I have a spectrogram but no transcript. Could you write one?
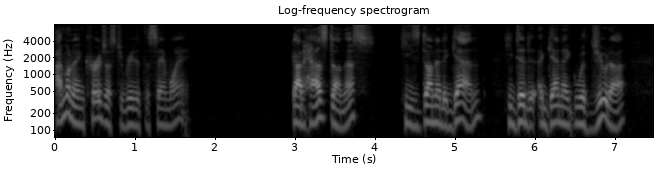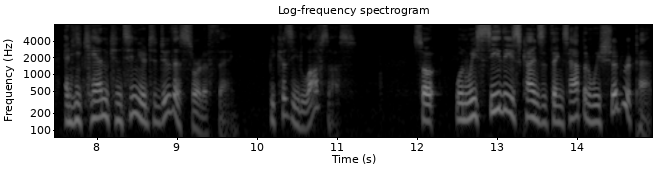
I'm going to encourage us to read it the same way. God has done this, He's done it again. He did it again with Judah, and He can continue to do this sort of thing because He loves us. So when we see these kinds of things happen, we should repent.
